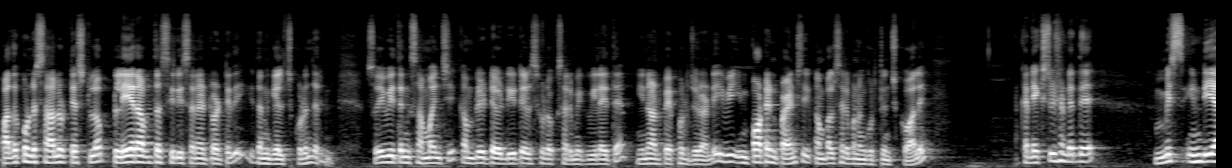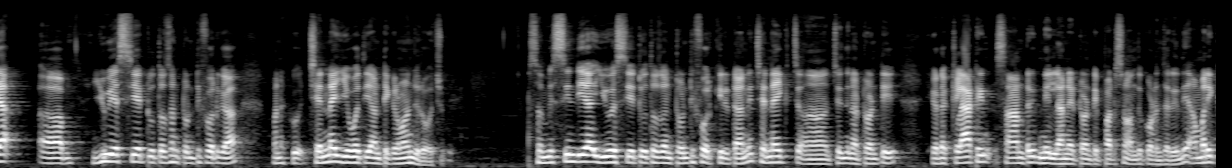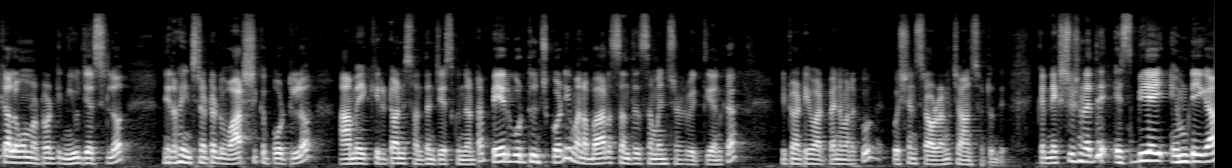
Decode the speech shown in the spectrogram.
పదకొండు సార్లు టెస్ట్లో ప్లేయర్ ఆఫ్ ద సిరీస్ అనేటువంటిది ఇతను గెలుచుకోవడం జరిగింది. సో ఇవి ఇతనికి సంబంధించి కంప్లీట్ డీటెయిల్స్ కూడా ఒకసారి మీకు వీలైతే ఈనాడు పేపర్ చూడండి. ఇవి ఇంపార్టెంట్ పాయింట్స్ ఇవి కంపల్సరీ మనం గుర్తుంచుకోవాలి. ఇంకా నెక్స్ట్ విషయం అయితే Miss India USA two thousand twenty ఫోర్గా మనకు చెన్నై యువతి అంటే ఇక్కడ మనం చూడవచ్చు. So Miss India USA two thousand twenty four కిరీటాన్ని చెన్నైకి చెందినటువంటి ఇక్కడ క్లాటిన్ సాండ్రి నిల్ అనేటువంటి పర్సన్ అందుకోవడం జరిగింది. అమెరికాలో ఉన్నటువంటి న్యూ జెర్సీలో నిర్వహించినటువంటి వార్షిక పోటీలో ఆమె కిరీటాన్ని సొంతం చేసుకుందంట. పేరు గుర్తుంచుకోండి మన భారత సంతతికి సంబంధించిన వ్యక్తి కనుక ఇటువంటి వాటిపైన మనకు క్వశ్చన్స్ రావడానికి ఛాన్స్ ఉంటుంది. ఇక్కడ నెక్స్ట్ క్వశ్చన్ అయితే ఎస్బీఐ ఎండీగా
